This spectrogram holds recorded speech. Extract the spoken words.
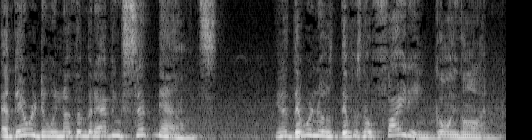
and they were doing nothing but having sit downs. You know, there were no there was no fighting going on.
